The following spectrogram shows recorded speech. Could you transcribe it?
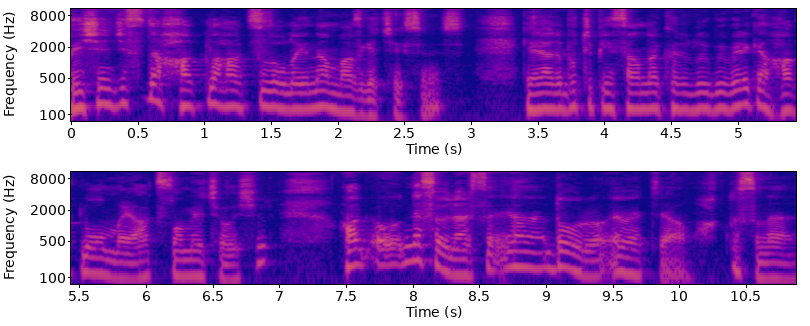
Beşincisi de haklı haksız olayından vazgeçeceksiniz. Genelde bu tip insanlar kötü duyguyu verirken haklı olmaya, haksız olmaya çalışır. Hak, o ne söylerse ya doğru evet ya haklısın ha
